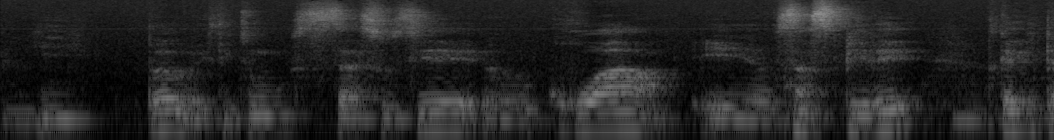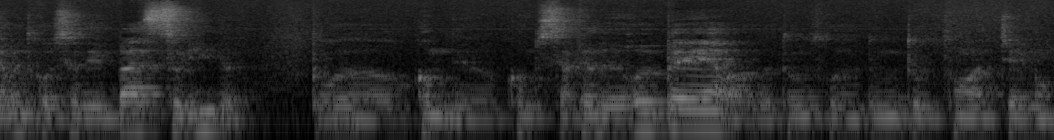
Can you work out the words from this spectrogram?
mmh. qui peuvent effectivement s'associer, euh, croire et euh, s'inspirer, en tout cas qui permettent de construire des bases solides pour, euh, comme, de, comme servir de repères de notre, de notre temps actuellement.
